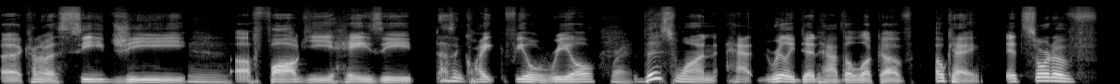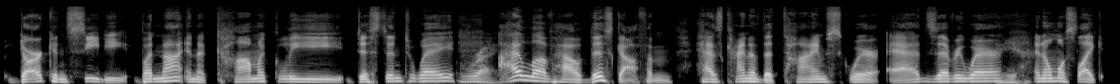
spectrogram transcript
uh, kind of a CG, Mm, uh, foggy, hazy. Doesn't quite feel real. right. This one had really did have the look of okay, it's sort of dark and seedy, but not in a comically distant way. Right. I love how this Gotham has kind of the Times Square ads everywhere yeah. and almost like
